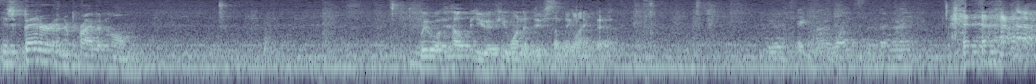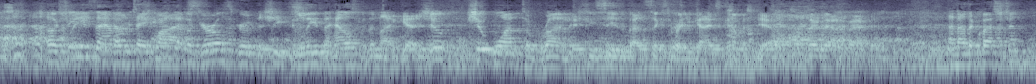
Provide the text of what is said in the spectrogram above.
it's better in a private home. we will help you if you want to do something like that. You gonna take my wife for the night? Oh, she needs to have, Don't a, take she needs to have a girls group that she can leave the house for the night. Yeah, she'll she'll want to run if she sees about six or eight guys coming. Yeah, no doubt about it. Another question?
